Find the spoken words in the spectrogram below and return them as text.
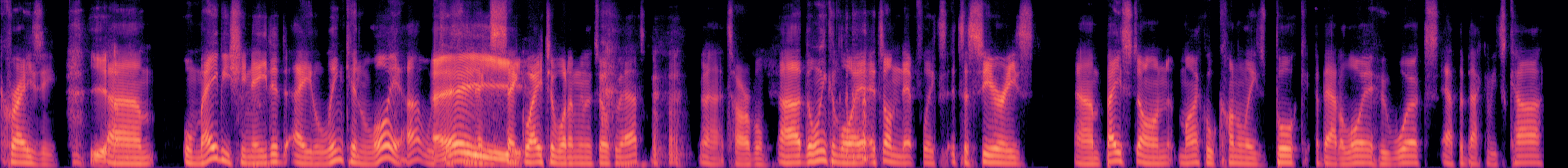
Crazy. yeah. Um, or maybe she needed a Lincoln lawyer, which is the next segue to what I'm going to talk about. Uh, it's horrible. Uh, the Lincoln Lawyer. It's on Netflix. It's a series um, based on Michael Connolly's book about a lawyer who works out the back of his car.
